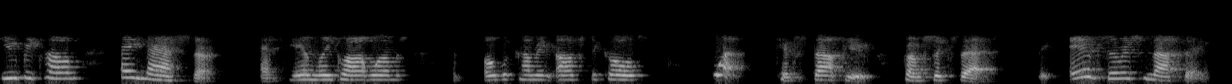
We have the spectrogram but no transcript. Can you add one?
you become a master at handling problems and overcoming obstacles, what can stop you from success? Answer is nothing.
